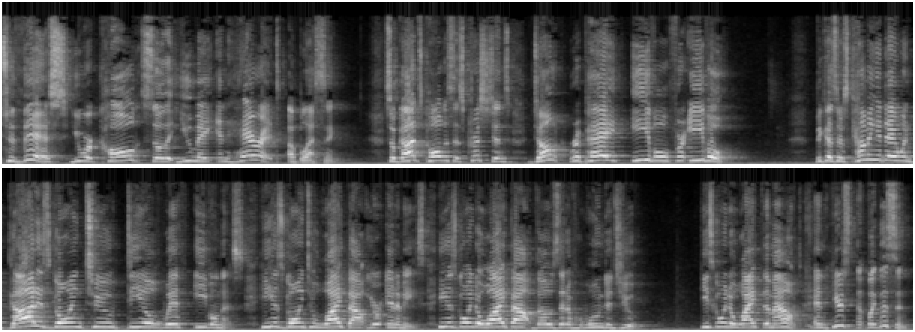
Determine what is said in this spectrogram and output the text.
to this you were called so that you may inherit a blessing. So God's called us as Christians, don't repay evil for evil. Because there's coming a day when God is going to deal with evilness. He is going to wipe out your enemies. He is going to wipe out those that have wounded you. He's going to wipe them out. And here's, like, listen,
